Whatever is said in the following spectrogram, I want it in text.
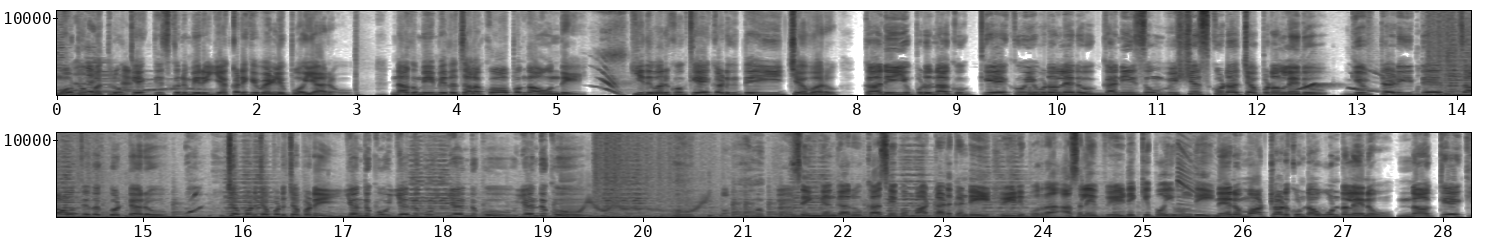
మోటు పత్లు కేక్ తీసుకుని మీరు ఎక్కడికి వెళ్ళిపోయారు? నాకు మీ మీద చాలా కోపంగా ఉంది. ఇది వరకు కేక్ అడిగితే ఇచ్చేవారు. కానీ ఇప్పుడు నాకు కేకు ఇవ్వడం లేదు కనీసం విషెస్ కూడా చెప్పడం లేదు గిఫ్ట్ అడిగితే చావు తిదగొట్టారు చెప్పండి చెప్పండి చెప్పండి ఎందుకు ఎందుకు ఎందుకు ఎందుకు సింగం గారు కాసేపు మాట్లాడకండి వీడి బుర్ర అసలే వేడెక్కిపోయి ఉంది నేను మాట్లాడకుండా ఉండలేను నా కేక్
